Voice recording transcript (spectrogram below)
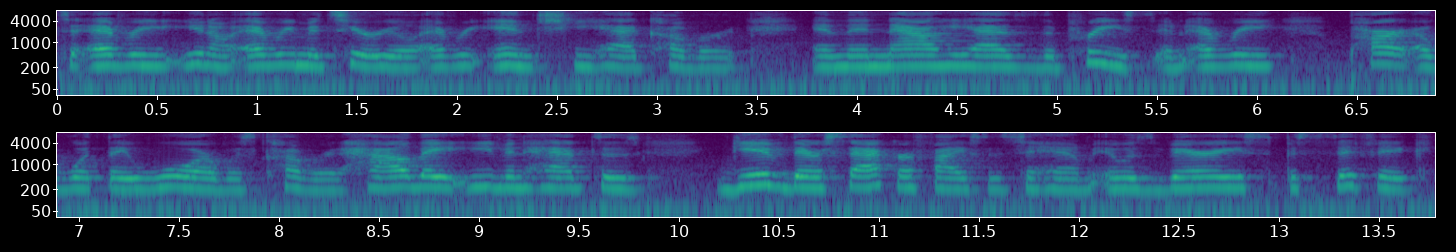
to every, you know, every material, every inch he had covered. And then now he has the priests and every part of what they wore was covered. How they even had to give their sacrifices to him. It was very specific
